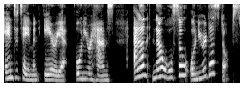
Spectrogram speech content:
entertainment area on your hands and now also on your desktops.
